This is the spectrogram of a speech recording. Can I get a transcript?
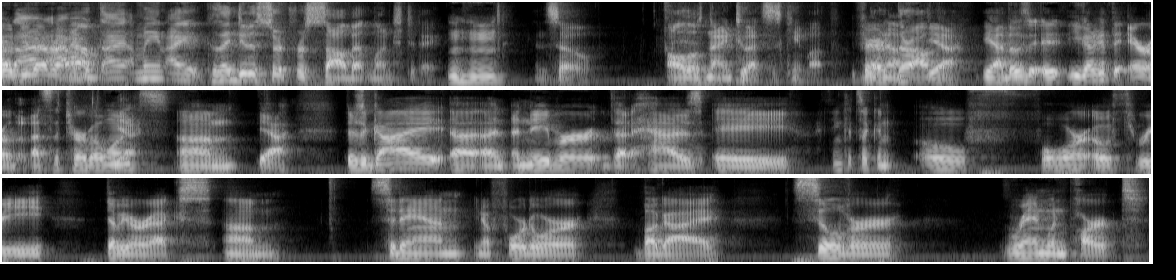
and go do that right I, now. I, mean, I because I did a search for Saab at lunch today, hmm and so all those 92Xs came up. Fair They're- enough. They're out yeah, yeah. Those are, you got to get the Aero though. That's the turbo one. Yes. Um, yeah. There's a guy, uh, a, a neighbor that has a, I think it's like an 04, 03 WRX um, sedan. You know, four door, bug eye, silver, ran when parked,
